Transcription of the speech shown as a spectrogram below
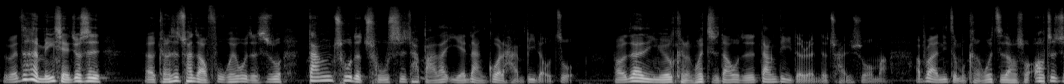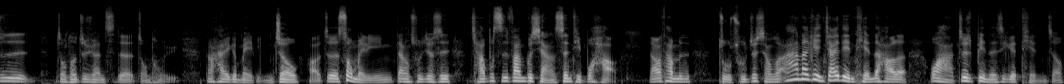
对不对？这很明显就是。呃，可能是穿凿附会，或者是说当初的厨师他把他延揽过来涵碧楼做，好，那你有可能会知道，或者是当地的人的传说嘛，啊，不然你怎么可能会知道说，哦，这就是总统最喜欢吃的总统鱼？那还有一个美龄粥，好，这个宋美龄当初就是茶不思饭不想，身体不好，然后他们主厨就想说啊，那给你加一点甜的好了，哇，这就变成是一个甜粥。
